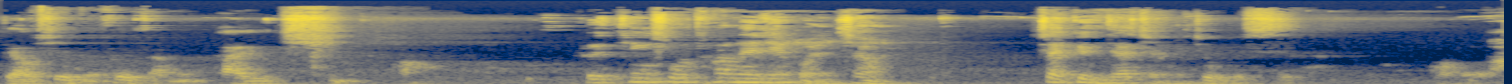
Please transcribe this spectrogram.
表现得非常的哀戚啊。可是听说他那天晚上在跟人家讲的就不是，哇，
